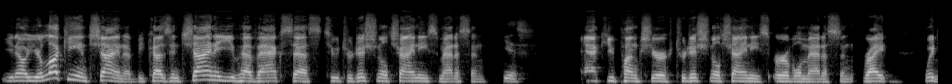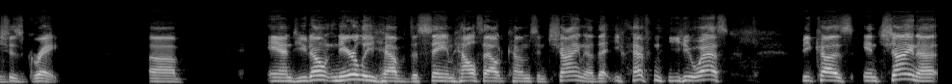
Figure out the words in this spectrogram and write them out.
you know, you're lucky in China because in China you have access to traditional Chinese medicine, Yes. acupuncture, traditional Chinese herbal medicine, right? Which Mm. is great. Uh, and you don't nearly have the same health outcomes in China that you have in the US because in China,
